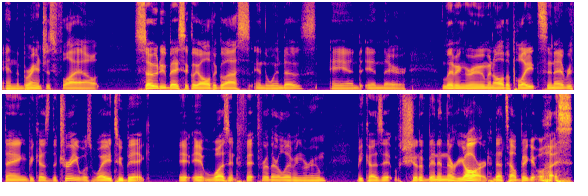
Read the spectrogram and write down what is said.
and the branches fly out, so do basically all the glass in the windows and in their living room and all the plates and everything because the tree was way too big. It it wasn't fit for their living room because it should have been in their yard. That's how big it was.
